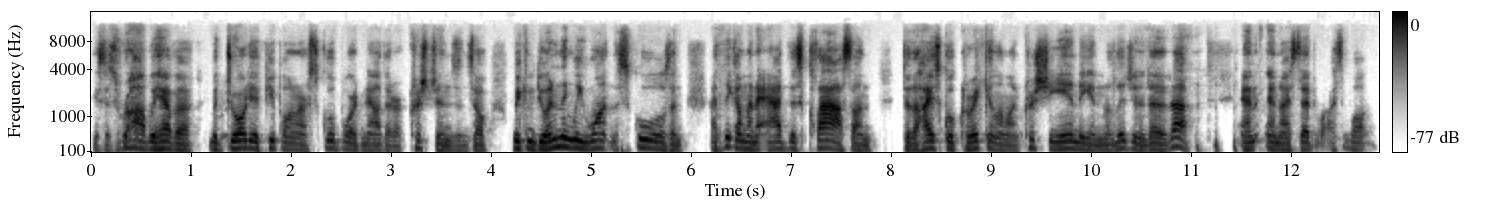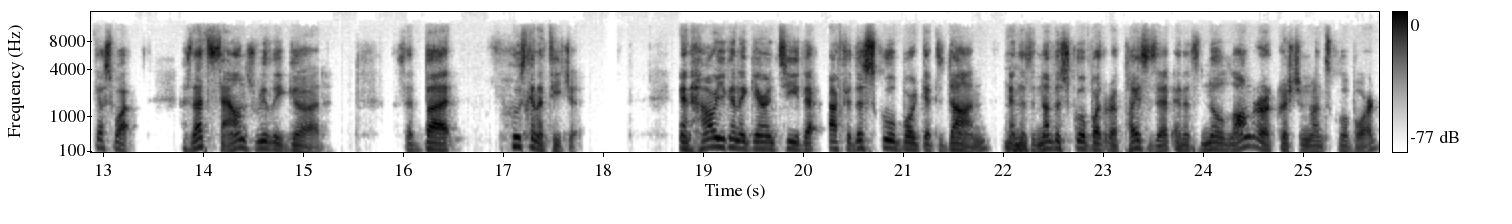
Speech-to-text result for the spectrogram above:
He says, Rob, we have a majority of people on our school board now that are Christians. And so we can do anything we want in the schools. And I think I'm going to add this class on to the high school curriculum on Christianity and religion and da da da. and, and I said, I said, well, guess what? I said, that sounds really good. I said, but who's going to teach it? And how are you going to guarantee that after this school board gets done mm-hmm. and there's another school board that replaces it and it's no longer a Christian run school board,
